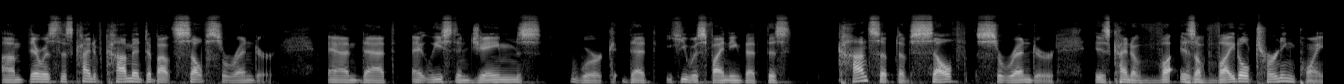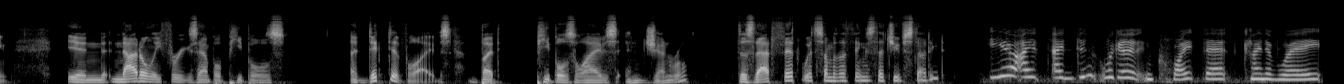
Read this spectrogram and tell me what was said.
um, there was this kind of comment about self surrender, and that at least in James' work, that he was finding that this concept of self surrender is kind of is a vital turning point in not only, for example, people's addictive lives, but people's lives in general. Does that fit with some of the things that you've studied? Yeah, I, I didn't look at it in quite that kind of way.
